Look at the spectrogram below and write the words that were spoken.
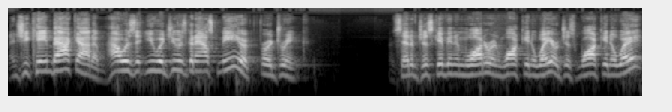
And she came back at him. How is it you, a Jew, is going to ask me for a drink? Instead of just giving him water and walking away or just walking away,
